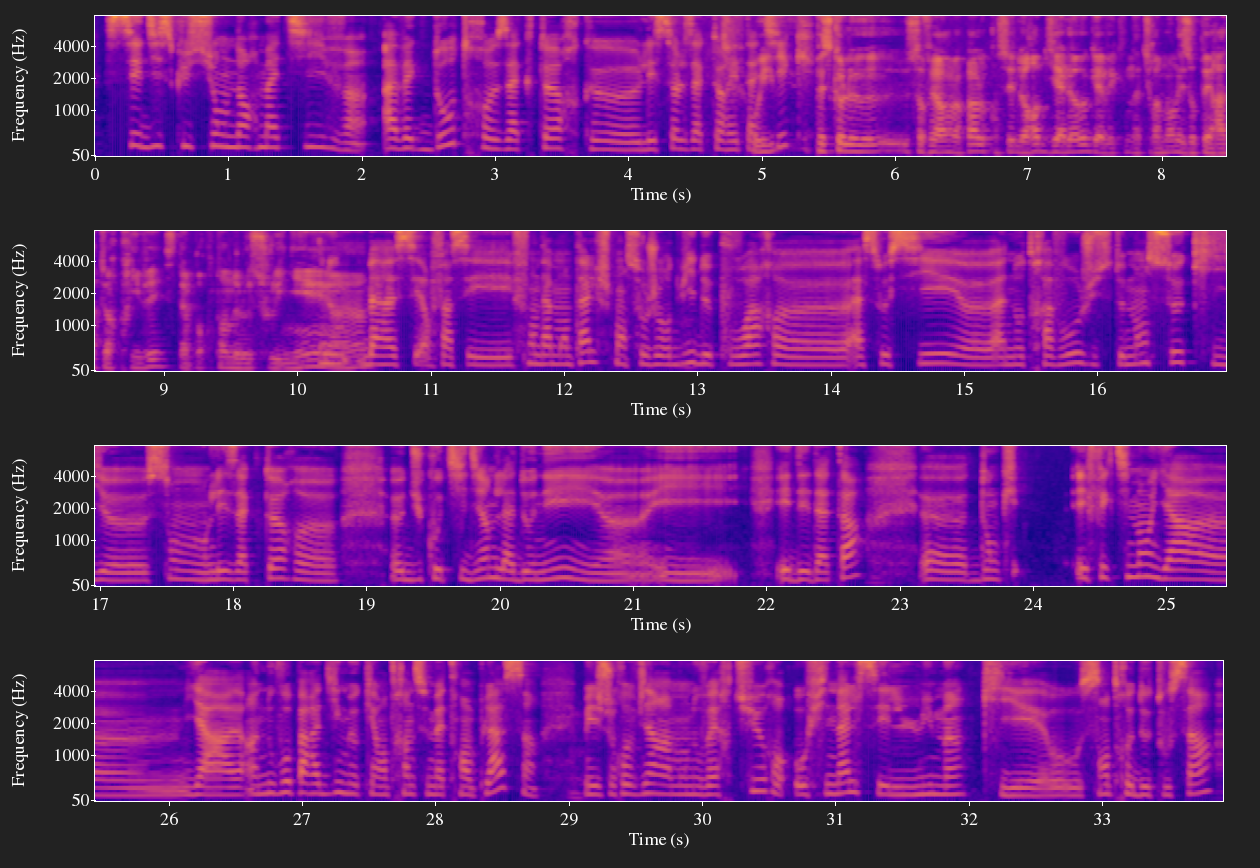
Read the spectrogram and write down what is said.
ces discussions normatives avec d'autres acteurs que les seuls acteurs étatiques? Oui, parce que, le, sauf erreur le Conseil de l'Europe dialogue avec naturellement les opérateurs privés, c'est important de le souligner. Oui, hein. bah c'est enfin, fondamental, je pense, aujourd'hui, de pouvoir euh, associer euh, à nos travaux justement ceux qui euh, sont les acteurs du quotidien de la donnée et, et, et des datas. Euh, donc, effectivement, il y, a, il y a un nouveau paradigme qui est en train de se mettre en place, mmh. mais je reviens à mon ouverture. Au final, c'est l'humain qui est au centre de tout ça.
